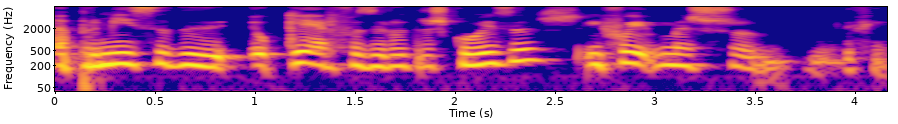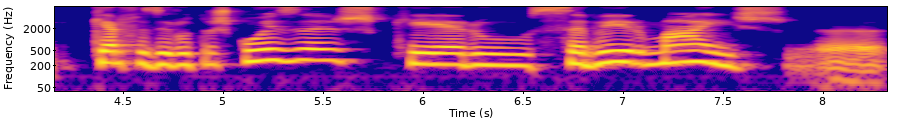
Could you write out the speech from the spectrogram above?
a premissa de eu quero fazer outras coisas, e foi, mas, enfim, quero fazer outras coisas, quero saber mais uh,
